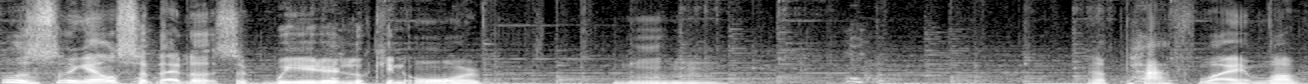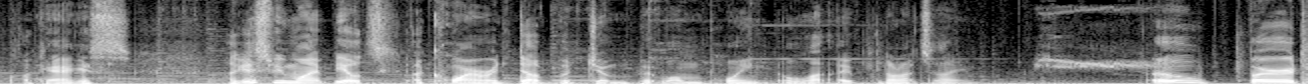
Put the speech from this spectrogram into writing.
Oh, there's something else up there. Look, it's a weirder looking orb. Hmm. A pathway. Well, okay, I guess I guess we might be able to acquire a double jump at one point. Oh, that opened on its own. Oh, bird!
